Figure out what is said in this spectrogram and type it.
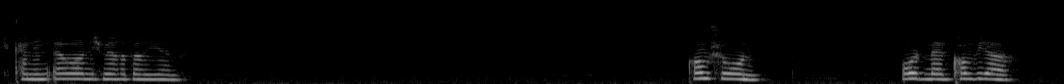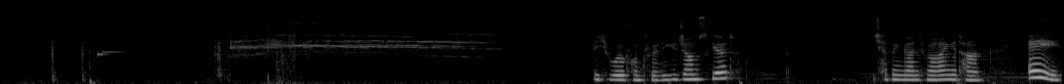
Ich kann den Error nicht mehr reparieren. Komm schon. Old Man, komm wieder. Ich wurde von Freddy gejumpscared. Ich habe ihn gar nicht mehr reingetan. Ey,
